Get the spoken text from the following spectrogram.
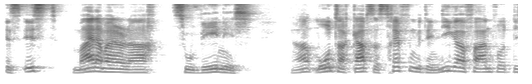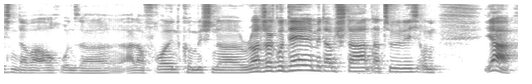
Es ist meiner Meinung nach zu wenig. Ja, Montag gab es das Treffen mit den Liga-Verantwortlichen, da war auch unser aller Freund, Commissioner Roger Goodell mit am Start natürlich. Und ja,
